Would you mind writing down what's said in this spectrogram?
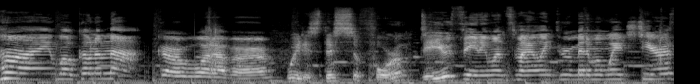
Hi, welcome to Mac or whatever. Wait, is this Sephora? Do you see anyone smiling through minimum wage tears?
